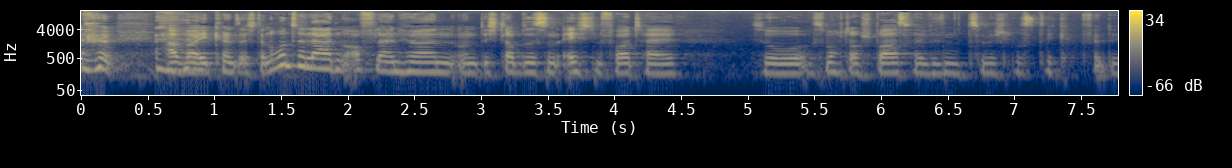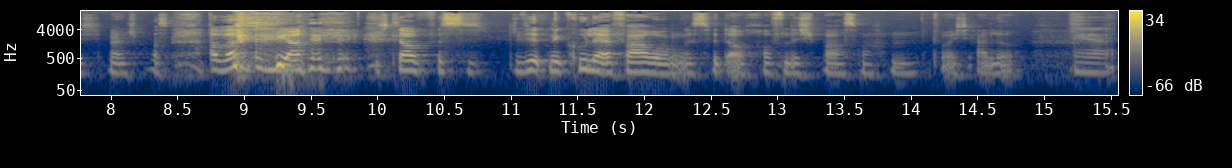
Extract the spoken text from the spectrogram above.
Aber ihr könnt es euch dann runterladen, offline hören und ich glaube, das ist ein echter Vorteil. So, es macht auch Spaß, weil wir sind ziemlich lustig, finde ich. Nein, Spaß. Aber ja, ich glaube, es wird eine coole Erfahrung. Es wird auch hoffentlich Spaß machen für euch alle. Ja,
